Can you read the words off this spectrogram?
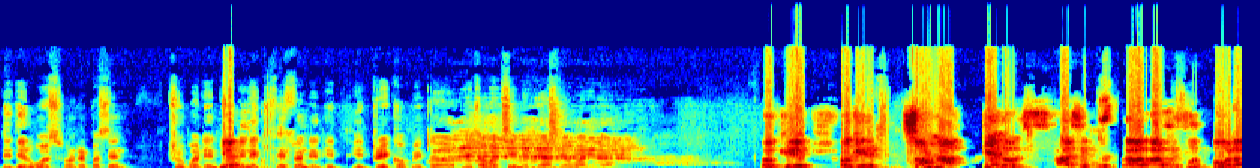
the deal was hundred percent true. But then Yes. the negotiation, then it, it break up with uh, with our team in Gambia, Walidan. Okay, okay. So now, tell us, as a uh, as a footballer,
